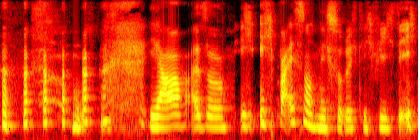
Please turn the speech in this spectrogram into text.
ja, also ich, ich weiß noch nicht so richtig, wie ich. Ich,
